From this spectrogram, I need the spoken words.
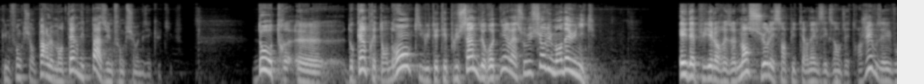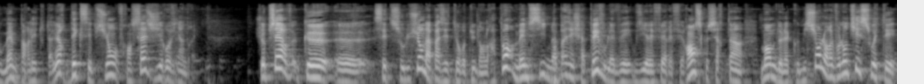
qu'une fonction parlementaire n'est pas une fonction exécutive. D'autres, d'aucuns prétendront qu'il eût été plus simple de retenir la solution du mandat unique et d'appuyer leur raisonnement sur les sempiternels exemples étrangers. Vous avez vous-même parlé tout à l'heure d'exception française, j'y reviendrai. J'observe que euh, cette solution n'a pas été retenue dans le rapport, même s'il ne m'a pas échappé, vous, vous, y avez fait référence, que certains membres de la Commission l'auraient volontiers souhaité.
